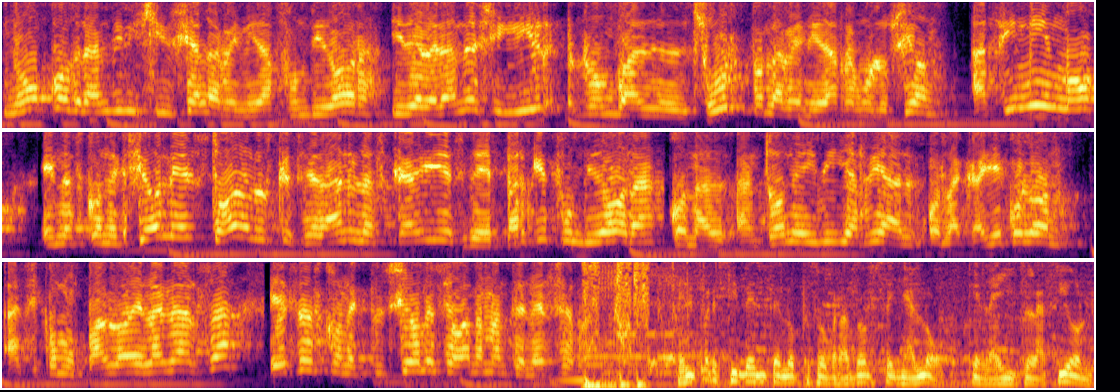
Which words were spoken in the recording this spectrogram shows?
no podrán dirigirse a la avenida Fundidora y deberán de seguir rumbo al sur por la avenida Revolución. Asimismo, en las conexiones, todos los que se dan en las calles de Parque Fundidora con Antonio y Villarreal por la calle Colón, así como Pablo de la Garza, esas conexiones se van a mantener cerradas. El presidente López Obrador señaló que la inflación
